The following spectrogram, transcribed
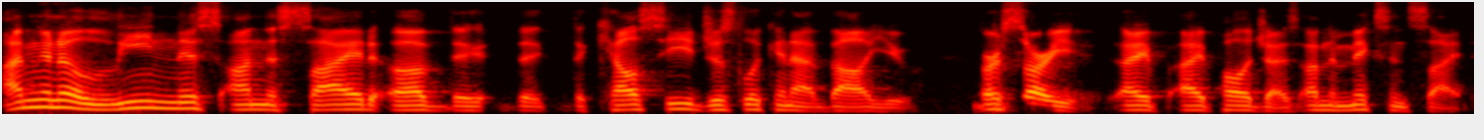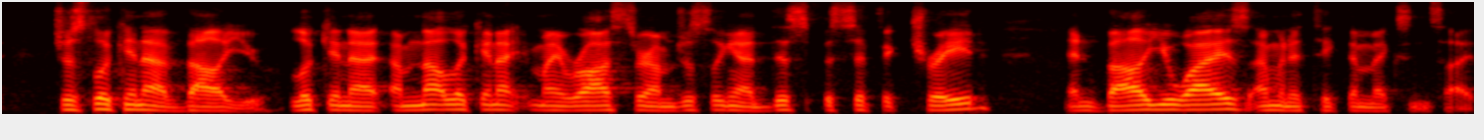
I'm gonna lean this on the side of the the, the Kelce, just looking at value. Or sorry, I, I apologize on the Mixon side. Just looking at value, looking at I'm not looking at my roster. I'm just looking at this specific trade and value wise, I'm going to take the Mixon inside.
